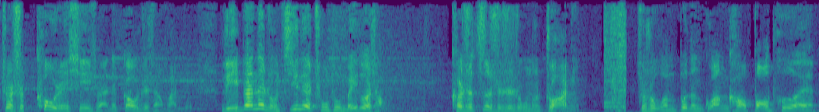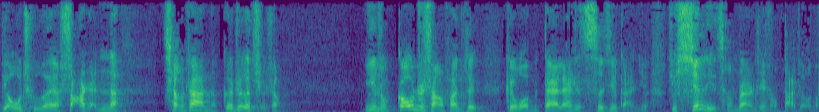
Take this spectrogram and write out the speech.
这是扣人心弦的高智商犯罪，里边那种激烈冲突没多少，可是自始至终能抓你。就是我们不能光靠爆破呀、飙车呀、杀人呐、枪战呢，搁这取胜。一种高智商犯罪给我们带来的刺激感觉，就心理层面这种打交道。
